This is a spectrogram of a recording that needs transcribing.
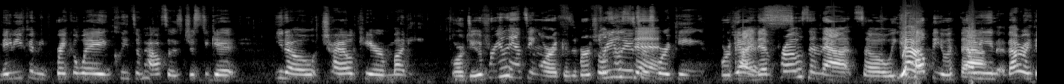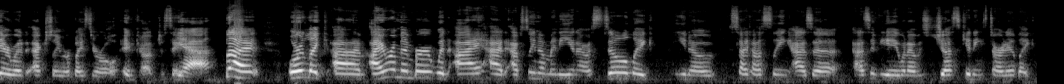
maybe you can break away and clean some houses just to get you know childcare money Or do freelancing work as a virtual freelancers assistant. working We're kind of pros in that, so we can Yeah. help you with that. i mean that right there would actually replace your whole income just saying yeah. but or like um, i remember when i had absolutely no money and i was still like you know side hustling as a as a va when i was just getting started like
